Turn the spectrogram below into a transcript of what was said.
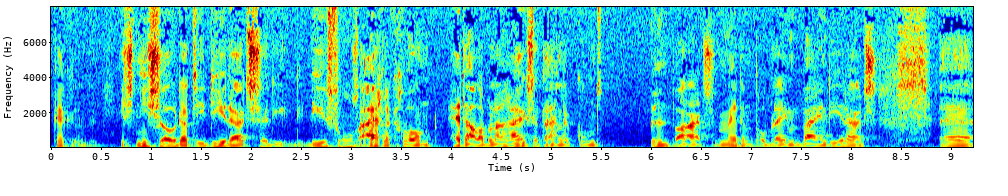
kijk, het is niet zo dat die dierenarts, eh, die, die is voor ons eigenlijk gewoon het allerbelangrijkste. Uiteindelijk komt een paard met een probleem bij een dierenarts. Eh,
